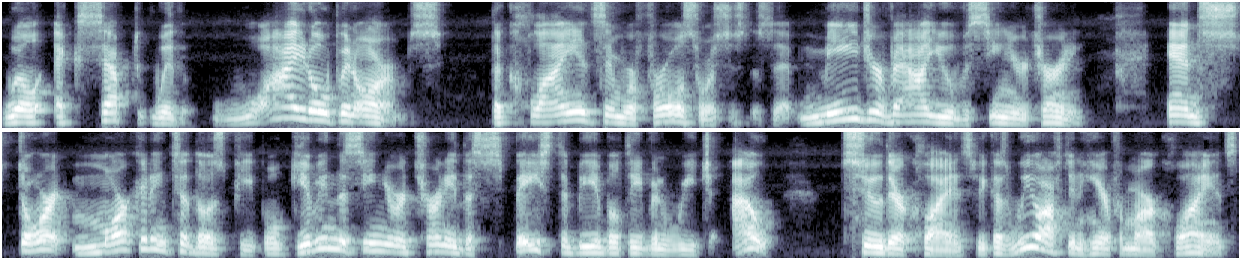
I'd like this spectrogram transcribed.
will accept with wide open arms the clients and referral sources. A major value of a senior attorney. and start marketing to those people, giving the senior attorney the space to be able to even reach out to their clients because we often hear from our clients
